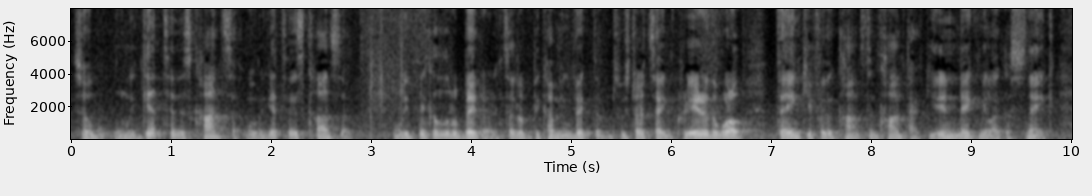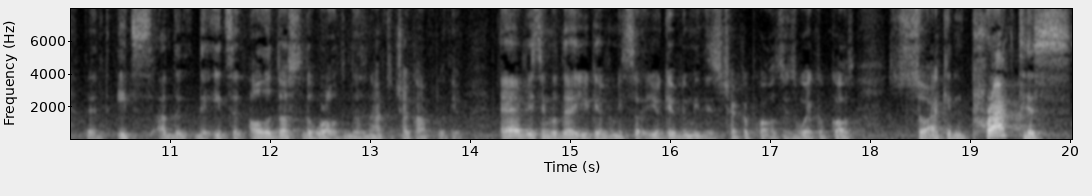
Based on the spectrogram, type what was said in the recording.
so when we get to this concept, when we get to this concept, and we think a little bigger, instead of becoming victims, we start saying, Creator of the world, thank you for the constant contact. You didn't make me like a snake that eats the, that eats all the dust of the world and doesn't have to check up with you. Every single day, you're giving me so, you're giving me these checkup calls, these wake up calls, so I can practice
